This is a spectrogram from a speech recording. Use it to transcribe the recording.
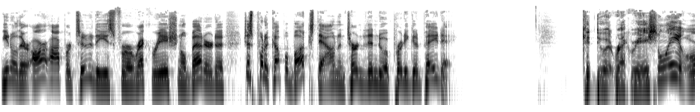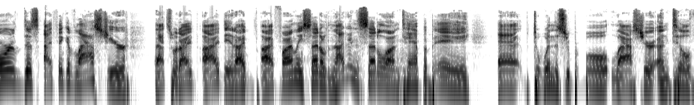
you know, there are opportunities for a recreational better to just put a couple bucks down and turn it into a pretty good payday. Could do it recreationally, or this. I think of last year. That's what I I did. I I finally settled, and I didn't settle on Tampa Bay at, to win the Super Bowl last year until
